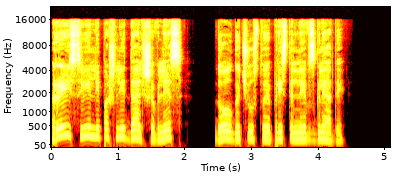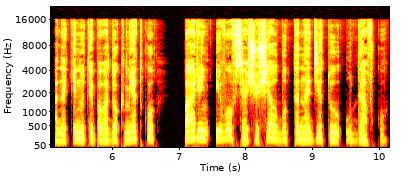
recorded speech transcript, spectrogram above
Рэй с Вилли пошли дальше в лес, долго чувствуя пристальные взгляды, а накинутый поводок метку парень и вовсе ощущал, будто надетую удавку.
